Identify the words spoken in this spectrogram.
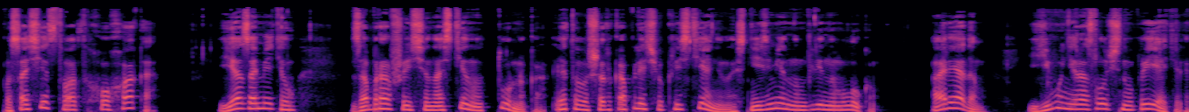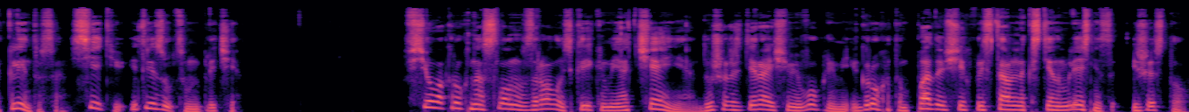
По соседству от Хохака я заметил забравшийся на стену Турнака, этого широкоплечего крестьянина с неизменным длинным луком, а рядом его неразлучного приятеля, Клинтуса, с сетью и трезубцем на плече. Все вокруг нас словно взорвалось криками отчаяния, душераздирающими воплями и грохотом падающих приставленных к стенам лестниц и шестов.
